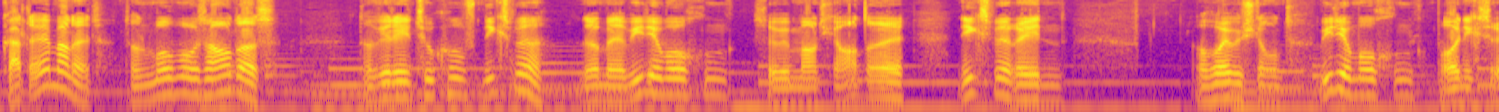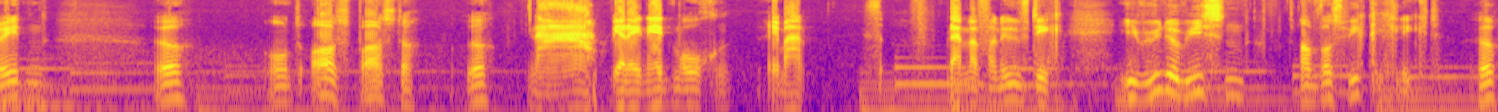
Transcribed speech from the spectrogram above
Kann der immer nicht. Dann machen wir was anderes. Dann wird in Zukunft nichts mehr. Nur mehr ein Video machen, so wie manche andere, nichts mehr reden. Eine halbe Stunde Video machen, brauche nichts reden. Ja, und aus, passt da. Ja. Na, werde ich nicht machen. Ich meine, bleiben wir vernünftig. Ich will nur wissen, an was wirklich liegt. Ja.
